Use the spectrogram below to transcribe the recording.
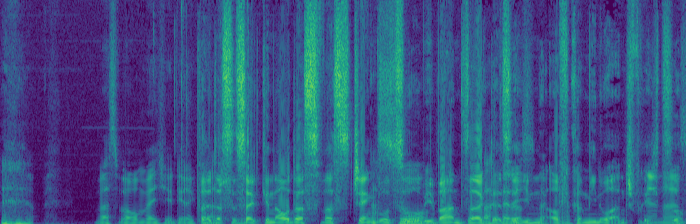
Was, warum welche direkt? Weil das ist halt genau das, was Django so. zu Obi-Wan sagt, Sagt als er er ihn Okay. auf Camino ja, anspricht. nice. so.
